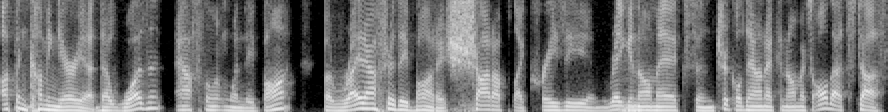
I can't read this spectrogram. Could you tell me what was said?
up and coming area that wasn't affluent when they bought, but right after they bought it, shot up like crazy and mm-hmm. Reaganomics mm. and trickle down economics, all that stuff.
